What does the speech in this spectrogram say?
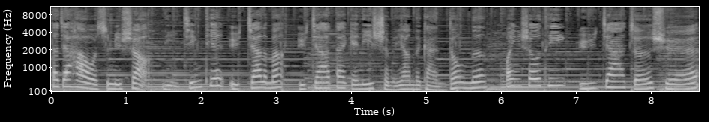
大家好，我是 Michelle。你今天瑜伽了吗？瑜伽带给你什么样的感动呢？欢迎收听瑜伽哲学。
